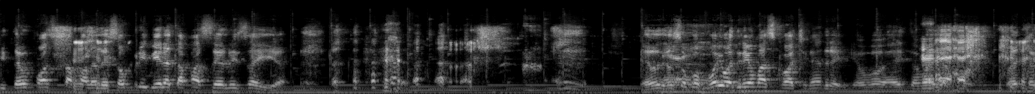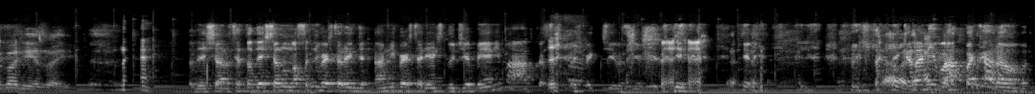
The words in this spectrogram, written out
então eu posso estar falando, eu sou o primeiro a estar passando isso aí, ó. Eu, eu sou vovô e o André é o mascote, né, André? Eu vou, então vai dar o antagonismo aí. Tô deixando, você tá deixando o nosso aniversariante, aniversariante do dia bem animado com essas perspectivas de vida. Ele tá ficando animado pra caramba.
